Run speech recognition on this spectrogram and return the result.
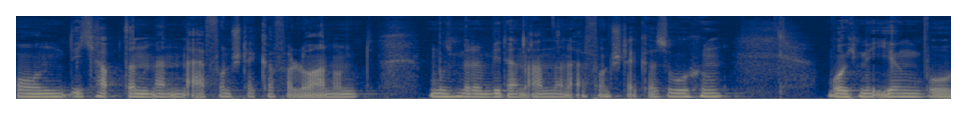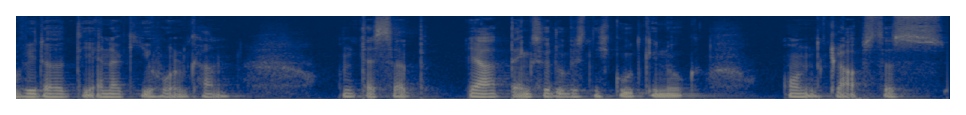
und ich habe dann meinen iPhone-Stecker verloren und muss mir dann wieder einen anderen iPhone-Stecker suchen, wo ich mir irgendwo wieder die Energie holen kann. Und deshalb, ja, denkst du, du bist nicht gut genug und glaubst, dass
